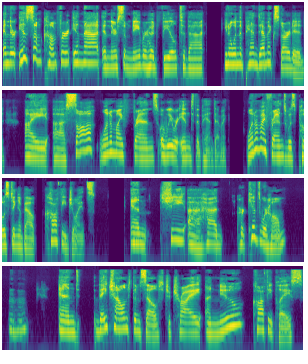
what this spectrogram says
And there is some comfort in that. And there's some neighborhood feel to that. You know, when the pandemic started, I uh, saw one of my friends, well, we were into the pandemic. One of my friends was posting about coffee joints and she uh, had her kids were home mm-hmm. and they challenged themselves to try a new coffee place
